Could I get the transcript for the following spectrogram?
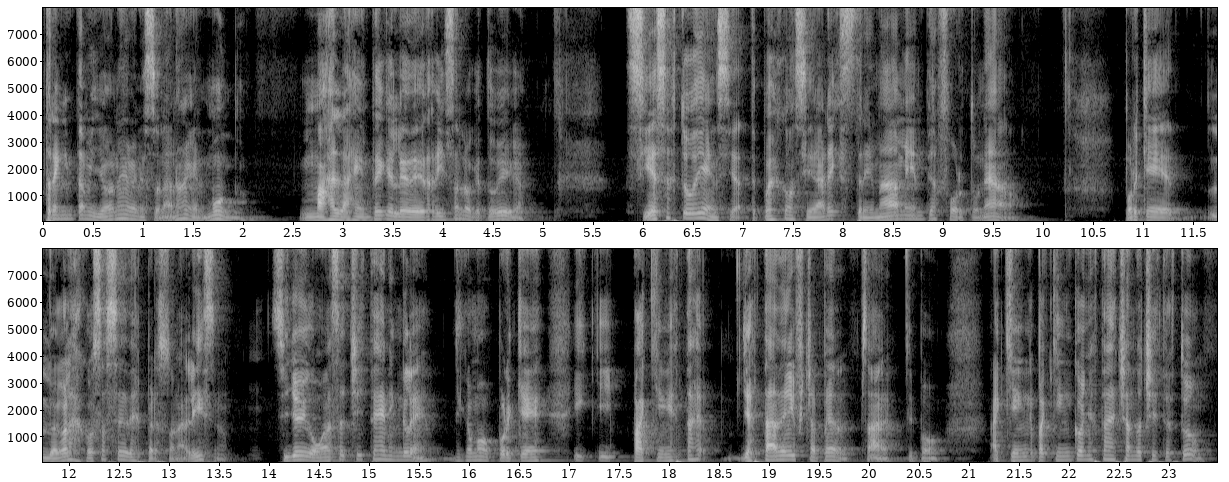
30 millones de venezolanos en el mundo. Más la gente que le dé risa en lo que tú digas. Si esa es tu audiencia, te puedes considerar extremadamente afortunado. Porque luego las cosas se despersonalizan. Si yo digo, voy a hacer chistes en inglés, digamos, ¿por qué? ¿Y, y para quién estás? Ya está Dave Chappelle, ¿sabes? Tipo, ¿a quién, ¿para quién coño estás echando chistes tú?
